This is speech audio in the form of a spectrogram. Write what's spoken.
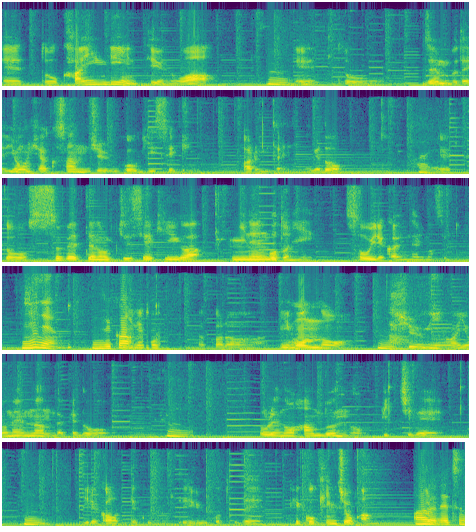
えーっと、下院議員っていうのは、あ。うん。えーっと、全部で435議席あるみたいなんだけど、はい。えーっと、すべての議席が2年ごとに総入れ替えになりますよと。2年？短2っ。年ごとだから、日本のうん。衆議院は4年なんだけど、うん。それの半分のピッチでうん。入れ替わってくるっていうことで、結構緊張感、あるね、常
